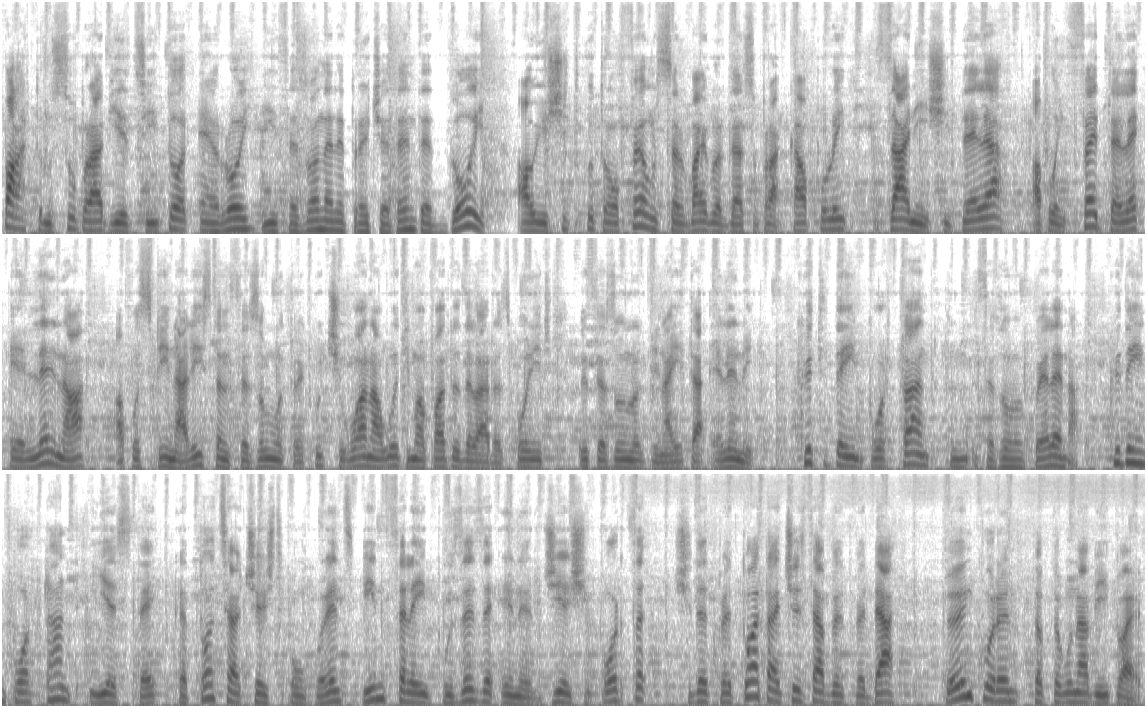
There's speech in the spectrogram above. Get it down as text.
patru supraviețuitori eroi din sezoanele precedente, doi au ieșit cu trofeul Survivor deasupra capului, Zani și Delea, apoi fetele, Elena a fost finalistă în sezonul trecut și Oana ultima fată de la războinici în sezonul dinaintea Elenei. Cât de important în sezonul cu Elena, cât de important este că toți acești concurenți vin să le impuzeze energie și forță și despre toate acestea veți vedea în curând săptămâna viitoare.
